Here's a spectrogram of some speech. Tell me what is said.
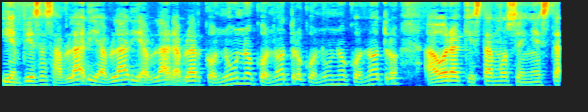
y empiezas a hablar y hablar y hablar, hablar con uno, con otro, con uno, con otro. Ahora que estamos en este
